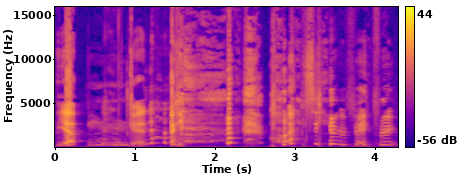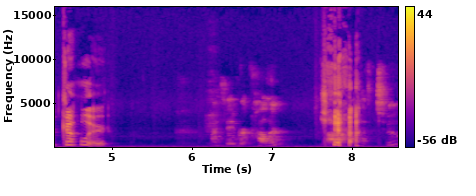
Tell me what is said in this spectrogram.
yep, mm, good. What's your favorite color? My favorite color? Uh, Yeah. I have two.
